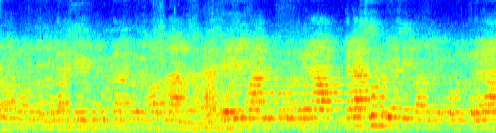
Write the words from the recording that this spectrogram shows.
আমাদের নিবাসে প্রকাশ করে আল্লাহ আজকে এই মানুষ কবুল করে নাও কবুল হয়েছে তাদেরকে কবুল করে নাও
